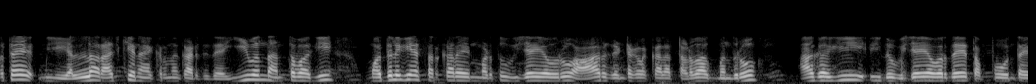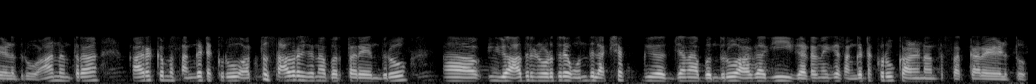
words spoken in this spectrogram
ಮತ್ತೆ ಎಲ್ಲ ರಾಜಕೀಯ ನಾಯಕರನ್ನು ಕಾಡ್ತಿದೆ. ಈ ಒಂದು ಹಂತವಾಗಿ ಮೊದಲಿಗೆ ಸರ್ಕಾರ ಏನ್ ಮಾಡ್ತು? ವಿಜಯ್ ಅವರು ಆರು ಗಂಟೆಗಳ ಕಾಲ ತಡವಾಗಿ ಬಂದ್ರು. ಹಾಗಾಗಿ ಇದು ವಿಜಯ್ ಅವರದೇ ತಪ್ಪು ಅಂತ ಹೇಳಿದ್ರು. ಆ ನಂತರ ಕಾರ್ಯಕ್ರಮ ಸಂಘಟಕರು ಹತ್ತು ಸಾವಿರ ಜನ ಬರ್ತಾರೆ ಅಂದ್ರು. ಆ, ಈಗ ಆದ್ರೆ ನೋಡಿದ್ರೆ ಒಂದು ಲಕ್ಷ ಜನ ಬಂದ್ರು. ಹಾಗಾಗಿ ಈ ಘಟನೆಗೆ ಸಂಘಟಕರು ಕಾರಣ ಅಂತ ಸರ್ಕಾರ ಹೇಳ್ತು.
